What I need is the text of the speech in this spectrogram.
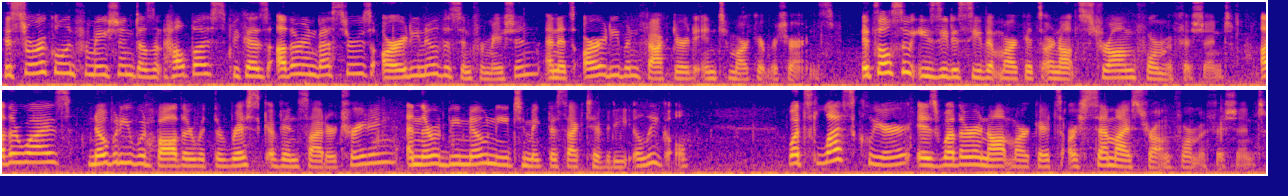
Historical information doesn't help us because other investors already know this information and it's already been factored into market returns. It's also easy to see that markets are not strong form efficient. Otherwise, nobody would bother with the risk of insider trading and there would be no need to make this activity illegal. What's less clear is whether or not markets are semi-strong form efficient.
